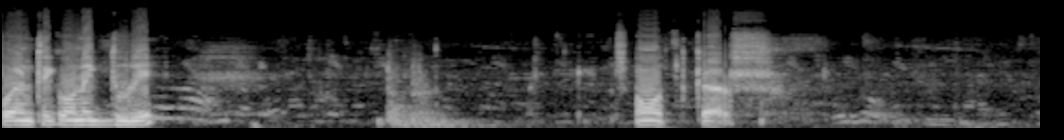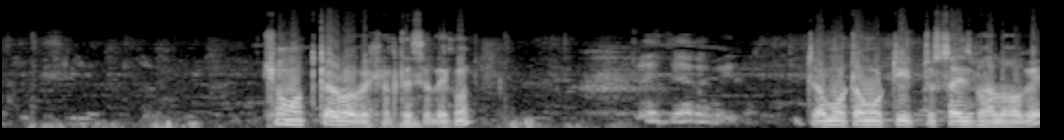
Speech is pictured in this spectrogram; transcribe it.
পয়েন্ট থেকে অনেক দূরে। চমৎকার। চমৎকার ভাবে খেলতেছে দেখুন। এটা মোটামুটি একটু সাইজ ভালো হবে।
